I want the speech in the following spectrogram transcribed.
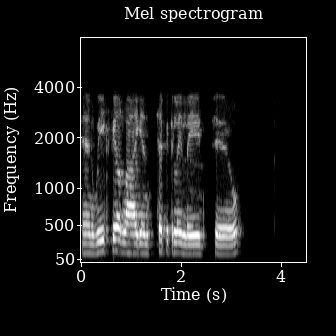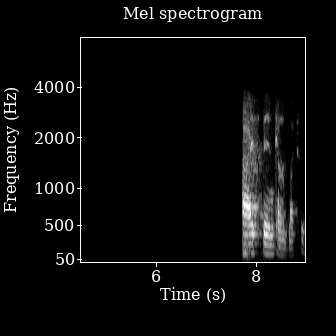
And weak field ligands typically lead to high spin complexes.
